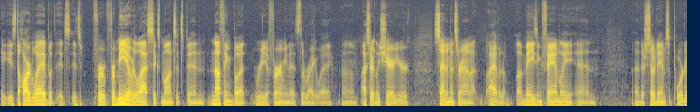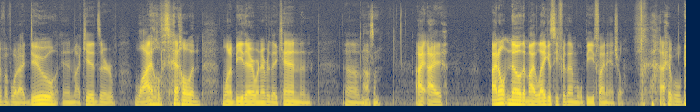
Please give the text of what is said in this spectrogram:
is the hard way but it's it's for for me over the last six months it's been nothing but reaffirming that it's the right way um, i certainly share your sentiments around it. i have an amazing family and uh, they're so damn supportive of what i do and my kids are wild as hell and want to be there whenever they can and um, Awesome. I, I I don't know that my legacy for them will be financial. I will be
